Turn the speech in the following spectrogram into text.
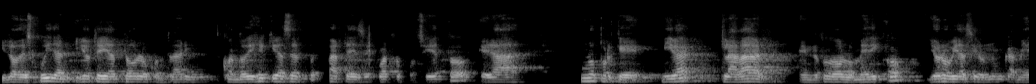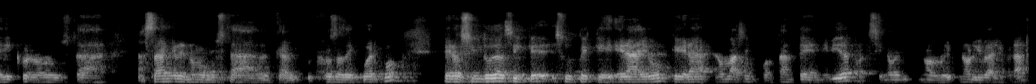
y lo descuidan. Y yo te diría todo lo contrario. Cuando dije que iba a ser parte de ese 4%, era uno, porque me iba a clavar en todo lo médico. Yo no hubiera sido nunca médico, no me gusta la sangre, no me gusta cosas de cuerpo, pero sin duda sí que supe que era algo que era lo más importante en mi vida, porque si no, no, no lo iba a librar.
